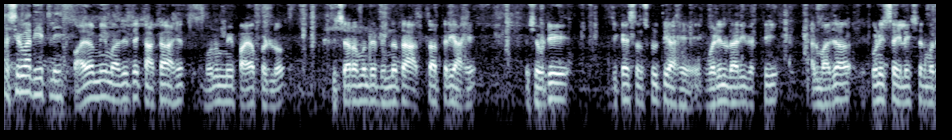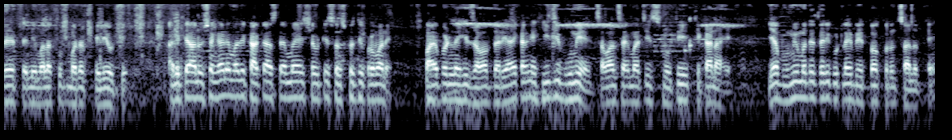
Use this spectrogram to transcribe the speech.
आशीर्वाद घेतले. पाया मी माझे ते काका आहेत म्हणून मी पाया पडलो. विचारामध्ये भिन्नता आत्ता तरी आहे. शेवटी जी काही संस्कृती आहे एक वडीलधारी व्यक्ती आणि माझ्या एकोणीसच्या इलेक्शनमध्ये त्यांनी मला खूप मदत केली होती. आणि त्या अनुषंगाने माझे काका असल्यामुळे शेवटी संस्कृतीप्रमाणे पाया पडणं ही जबाबदारी आहे कारण की ही जी भूमी आहे चव्हाण साहेबांची स्मृती ठिकाण आहे. या भूमीमध्ये तरी कुठलाही भेदभाव करून चालत नाही.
